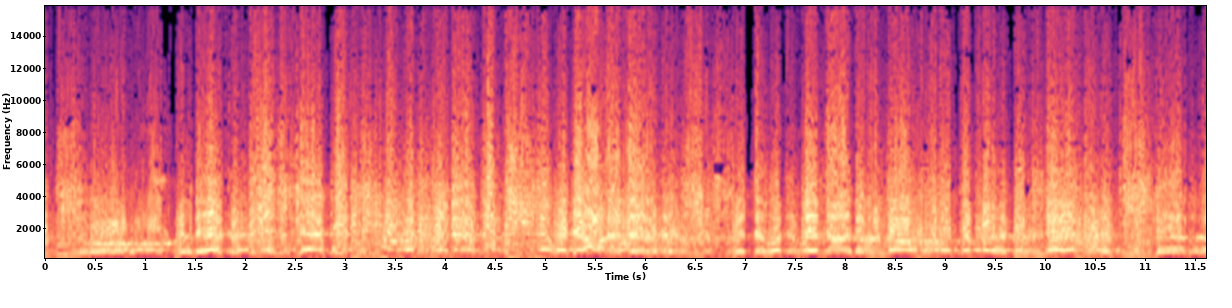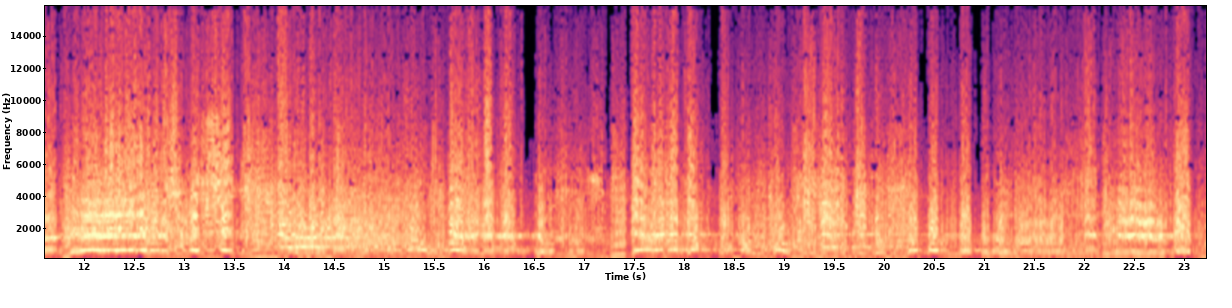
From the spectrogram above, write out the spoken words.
كبيرا. ولا تطع الكافرين والمنافقين ودع أذاهم. وتوكل على الله وكفى بالله وكيلا. يا أيها الذين آمنوا إذا نكحتم إذا نكحتم المؤمنات ثم طلقتموهن من قبل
